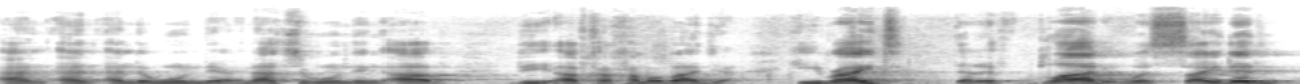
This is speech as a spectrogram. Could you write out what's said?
and, and, and the wound there. And that's the wounding of the of Chacham Ovadia. He writes that if blood was sighted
